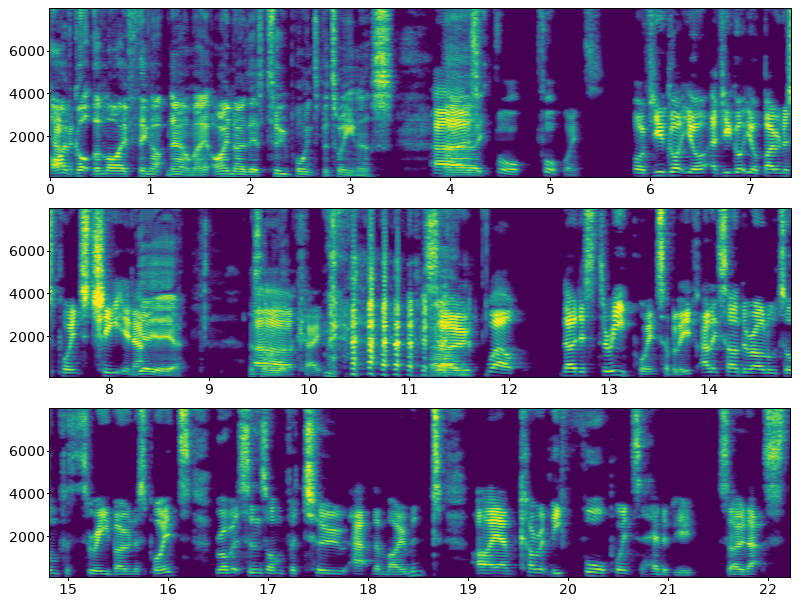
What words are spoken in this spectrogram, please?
I've got the live thing up now, mate. I know there's two points between us. uh, uh, four four points. Or have you got your have you got your bonus points cheating? Yeah, At? yeah, yeah. Let's have a look. okay. So Um, well, no, there's three points, I believe. Alexander Arnold's on for three bonus points. Robertson's on for two at the moment. I am currently four points ahead of you. So that's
